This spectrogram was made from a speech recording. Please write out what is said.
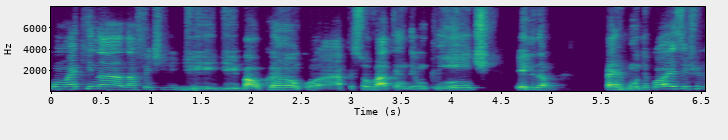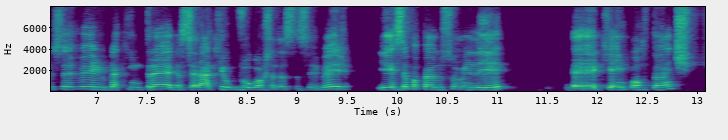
como é que na, na frente de, de, de balcão, a pessoa vai atender um cliente, ele pergunta qual é esse estilo de cerveja, o que é que entrega, será que eu vou gostar dessa cerveja? E esse é o papel do sommelier, é, que é importante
